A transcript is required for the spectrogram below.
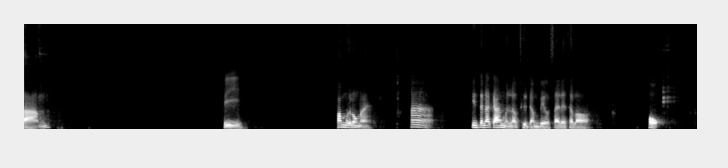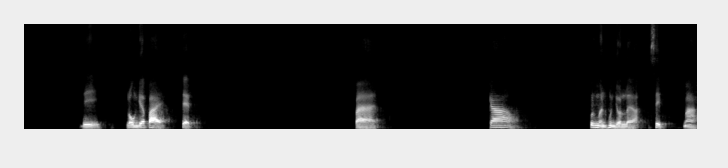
สาม สี่ข้อมือลงหน่อย ห้า จินตนาการเหมือนเราถือดัมเบลไซเลสลอหก ดี ลงเยอะไป เจ็ด แปด เก้าคุณเหมือนหุ่นยนต์เลยอะสิบมาก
